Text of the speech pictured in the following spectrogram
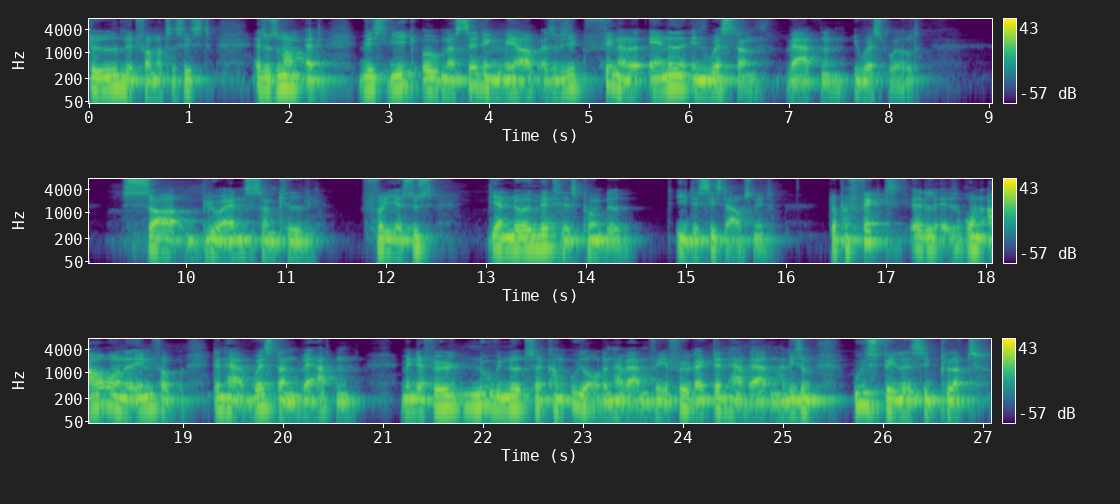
døde lidt for mig til sidst. Altså som om, at hvis vi ikke åbner settingen mere op, altså hvis vi ikke finder noget andet end western-verdenen i Westworld, så bliver anden sæson kedelig. Fordi jeg synes, jeg nåede mæthedspunktet i det sidste afsnit. Det var perfekt øh, rundt afrundet inden for den her western-verden, men jeg føler, nu er vi nødt til at komme ud over den her verden, for jeg føler ikke, at den her verden har ligesom udspillet sit plot.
